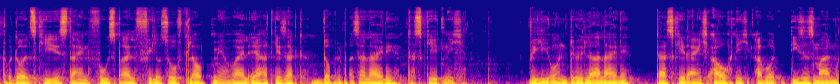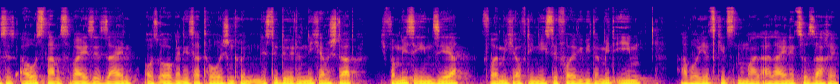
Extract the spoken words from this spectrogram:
Podolski ist ein Fußballphilosoph, glaubt mir, weil er hat gesagt, Doppelpass alleine, das geht nicht. Willi und Dödel alleine, das geht eigentlich auch nicht, aber dieses Mal muss es ausnahmsweise sein. Aus organisatorischen Gründen ist der Dödel nicht am Start. Ich vermisse ihn sehr, freue mich auf die nächste Folge wieder mit ihm. Aber jetzt geht es nun mal alleine zur Sache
